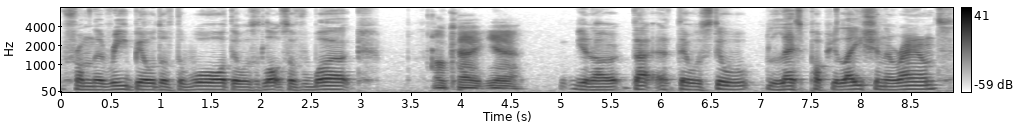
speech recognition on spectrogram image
from the rebuild of the war, there was lots of work. Okay, yeah. You know that uh, there was still less population around.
